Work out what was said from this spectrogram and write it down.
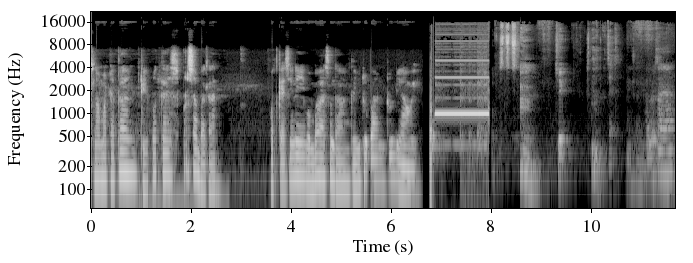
Selamat datang di podcast Persambatan. Podcast ini membahas tentang kehidupan duniawi. Cek. Halo sayang.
